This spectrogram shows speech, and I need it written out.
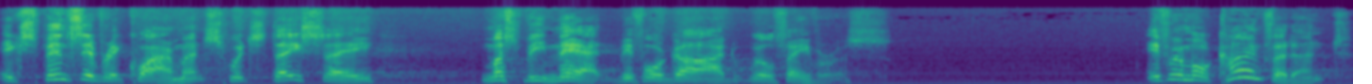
expensive requirements, which they say must be met before God will favor us. If we're more confident,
